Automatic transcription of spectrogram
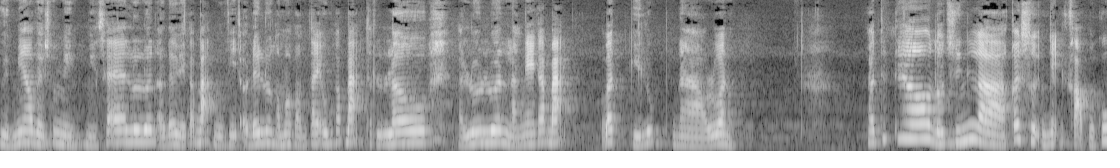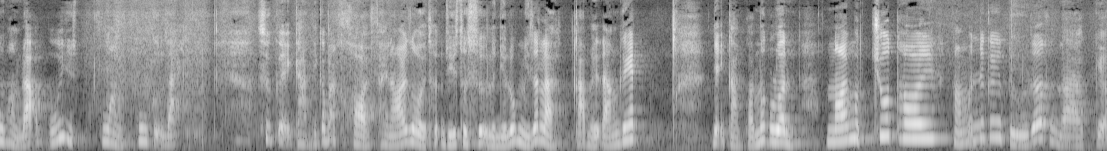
gửi mail về cho mình. Mình sẽ luôn luôn ở đây với các bạn, bởi vì ở đây luôn có một vòng tay ôm các bạn thật lâu và luôn luôn là nghe các bạn bất kỳ lúc nào luôn và tiếp theo đó chính là cái sự nhạy cảm của cung hoàng đạo. Úi, cung hoàng, cung cự giải. Sự nhạy cảm thì các bạn khỏi phải nói rồi. Thậm chí thực sự là nhiều lúc mình rất là cảm thấy đáng ghét. Nhạy cảm quá mức luôn. Nói một chút thôi. Nói một những cái từ rất là, kiểu,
